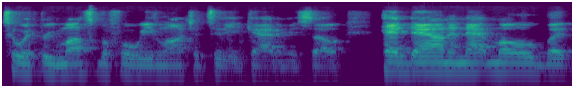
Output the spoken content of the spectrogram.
two or three months before we launch into the academy. So head down in that mode, but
